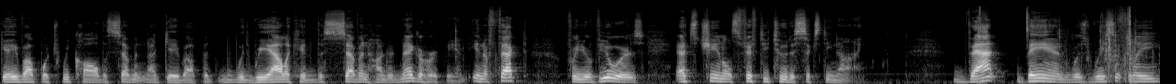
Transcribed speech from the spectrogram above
gave up what we call the seven, not gave up, but reallocated the 700 megahertz band. In effect, for your viewers, that's channels 52 to 69. That band was recently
